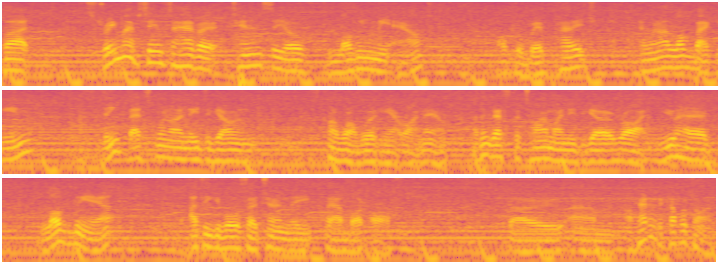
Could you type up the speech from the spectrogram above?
But Streamlabs seems to have a tendency of logging me out of the web page. And when I log back in, I think that's when I need to go and kind of what I'm working out right now. I think that's the time I need to go, right, you have logged me out. I think you've also turned the cloud bot off. So um, I've had it a couple of times.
